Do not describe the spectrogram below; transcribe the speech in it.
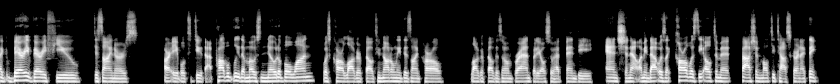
Like very very few designers are able to do that. Probably the most notable one was Karl Lagerfeld, who not only designed Karl Lagerfeld his own brand, but he also had Fendi and Chanel. I mean, that was like Karl was the ultimate fashion multitasker. And I think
